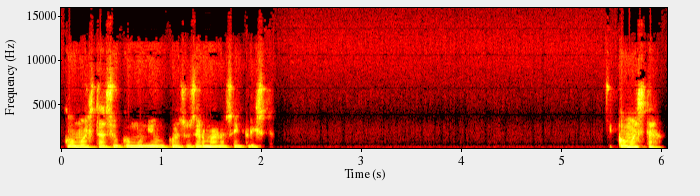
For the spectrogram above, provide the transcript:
¿Cómo está su comunión con sus hermanos en Cristo? ¿Cómo está?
